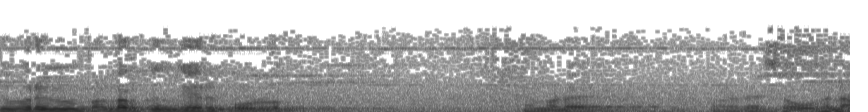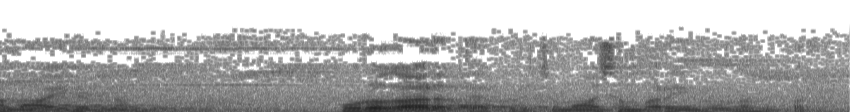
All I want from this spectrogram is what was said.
ഇത് പറയുമ്പോൾ പലർക്കും കയറിക്കൊള്ളും നമ്മുടെ വളരെ ശോഭനമായിരുന്ന പൂർവകാലത്തെ കുറിച്ച് മോശം പറയുന്നു എന്നൊക്കെ പറയും.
